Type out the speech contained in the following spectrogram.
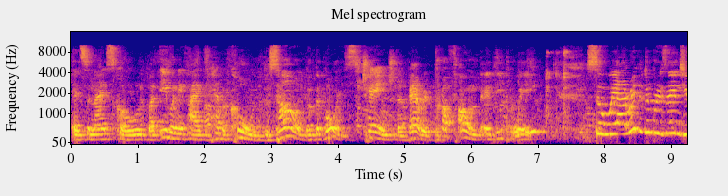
It's a nice cold, but even if I have a cold, the sound of the voice changed in a very profound and deep way. So we are ready to present you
